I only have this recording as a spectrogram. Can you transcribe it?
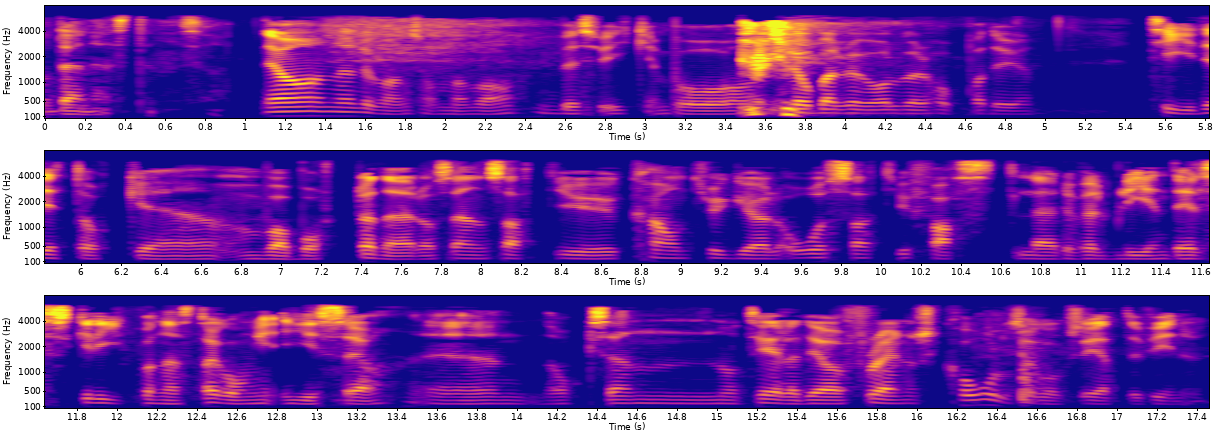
av den hästen. Så. Ja, när det var en sån man var besviken på. Global Revolver hoppade ju tidigt och eh, var borta där och sen satt ju Country Girl Å satt ju fast lär det väl bli en del skrik på nästa gång gissar jag eh, och sen noterade jag French Call såg också jättefin ut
